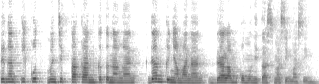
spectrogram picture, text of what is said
dengan ikut menciptakan ketenangan dan kenyamanan dalam komunitas masing-masing.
